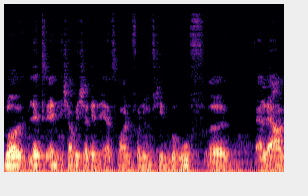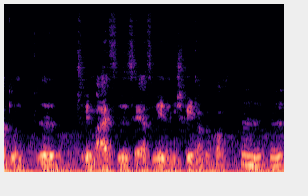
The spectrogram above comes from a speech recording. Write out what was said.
Nur letztendlich habe ich ja dann erstmal einen vernünftigen Beruf äh, erlernt und äh, zu dem Eis ist es erst wesentlich später gekommen. Mhm.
